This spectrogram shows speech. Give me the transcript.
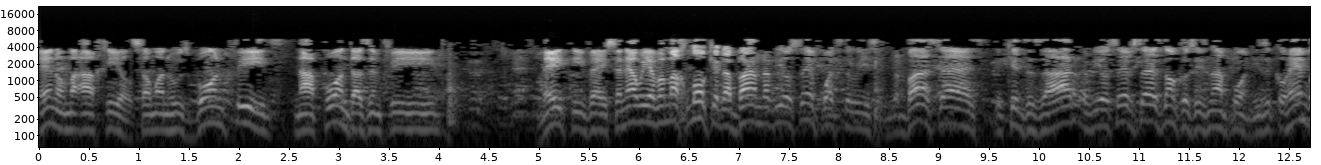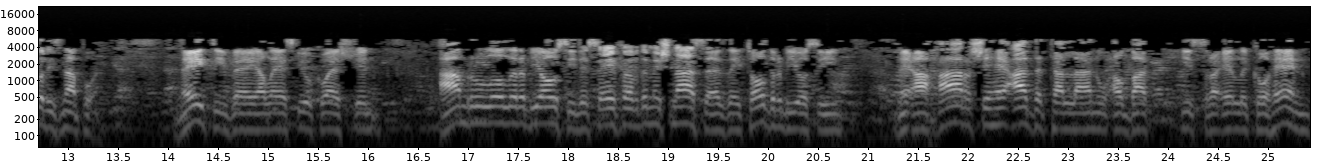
eno ma'achil. Someone who's born feeds, not born doesn't feed. Meitive. So now we have a machloket. Rabban Rav Yosef. What's the reason? Rabba says the kid's a zar. Rav Yosef says no, because he's not born. He's a kohen, but he's not born. Meitive. I'll ask you a question. Amru lo Rabbi Yossi. The Sefer of the Mishnah says they told Rabbi Yossi. Lanu al bat Yisrael.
